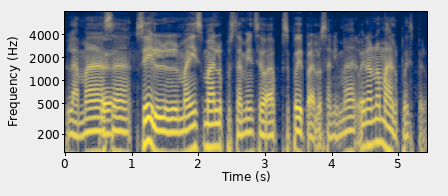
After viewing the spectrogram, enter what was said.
La masa, sí, el maíz malo pues también se va, se puede ir para los animales. Bueno, no malo pues, pero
